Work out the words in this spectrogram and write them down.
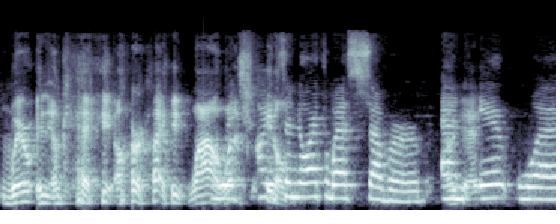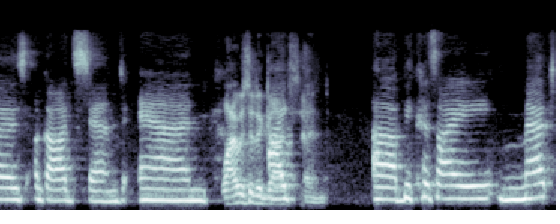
Where? Okay, all right. Wow, which it's a northwest suburb, and Okay. it was a godsend. And Why was it a godsend? uh, because I met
